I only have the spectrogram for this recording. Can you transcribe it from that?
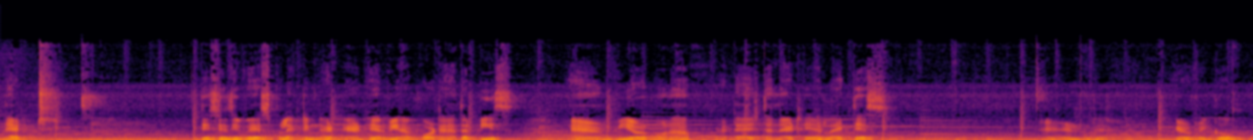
net. This is the waste collecting net and here we have got another piece. And we are gonna attach the net here like this. And here we go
